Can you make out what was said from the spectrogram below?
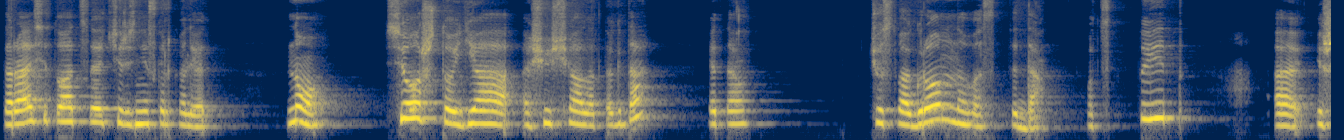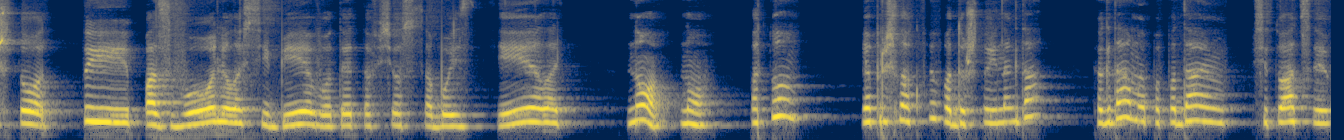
Вторая ситуация через несколько лет. Но все, что я ощущала тогда, это чувство огромного стыда. Вот стыд, э, и что ты позволила себе вот это все с собой сделать. Но, но потом я пришла к выводу, что иногда когда мы попадаем в ситуации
